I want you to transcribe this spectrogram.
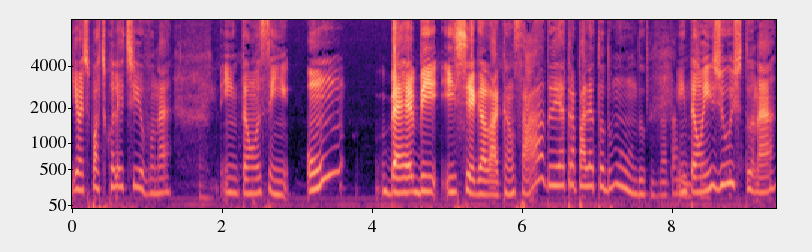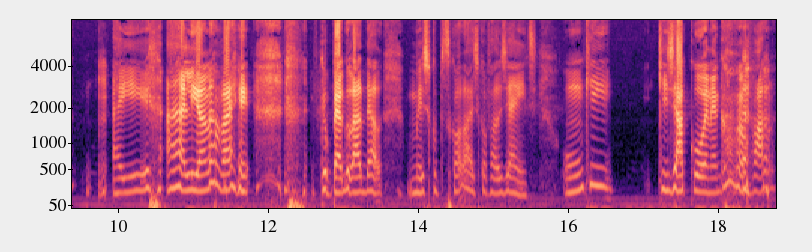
E é um esporte coletivo, né? Então, assim, um bebe e chega lá cansado e atrapalha todo mundo. Exatamente. Então é injusto, né? Aí a Liana vai. que eu pego o lado dela, mexo com o psicológico. Eu falo, gente, um que, que jacou, né? Como eu falo,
